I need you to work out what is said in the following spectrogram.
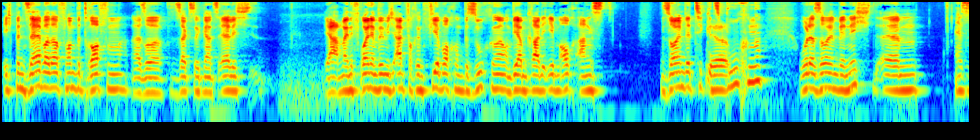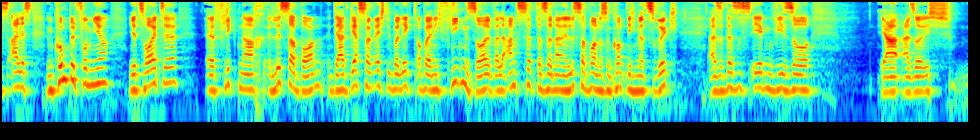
ich bin selber davon betroffen. Also, sagst du ganz ehrlich, ja, meine Freundin will mich einfach in vier Wochen besuchen und wir haben gerade eben auch Angst. Sollen wir Tickets ja. buchen oder sollen wir nicht? Ähm, es ist alles. Ein Kumpel von mir, jetzt heute, äh, fliegt nach Lissabon. Der hat gestern echt überlegt, ob er nicht fliegen soll, weil er Angst hat, dass er dann in Lissabon ist und kommt nicht mehr zurück. Also, das ist irgendwie so. Ja, also ich ich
